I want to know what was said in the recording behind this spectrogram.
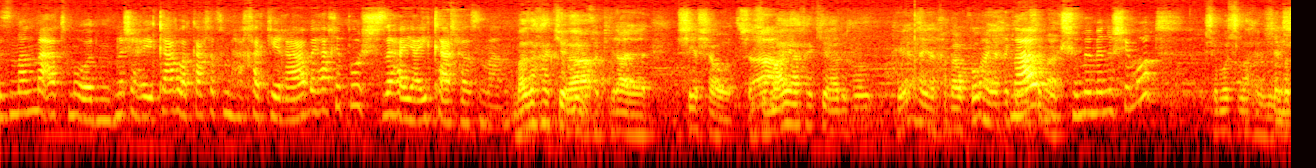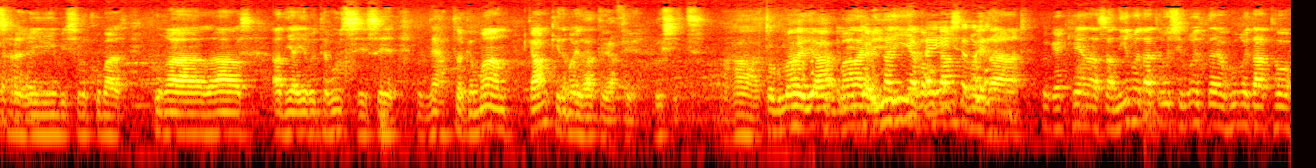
זמן מעט מאוד, מפני שהעיקר לקחת מהחקירה והחיפוש, זה היה עיקר הזמן. מה זה חקירה? חקירה שש שעות, שעה. ומה היה החקירה בכלל? כן, במקום היה חקירה מה, שמה. ביקשו ממנו שמות? שמות שלכם. שם אחרים, בשביל קומה, קורה אז, עד יאיר את הרוסי, והתרגמן גם כן לא ידעתי יפה, רוסית. אהה, התוגמה היה התרגמן היה ליטאי, ליטאי? אבל הוא גם כן. לא כן, אז אני לא ידעתי רוסית, הוא ידע- הוא לא ידע טוב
